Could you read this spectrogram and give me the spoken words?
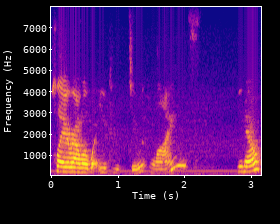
play around with what you can do with lines you know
